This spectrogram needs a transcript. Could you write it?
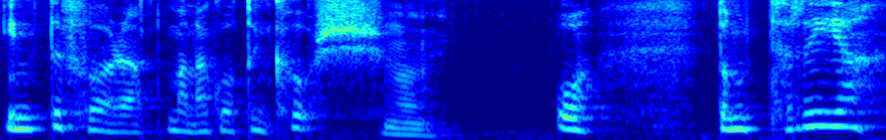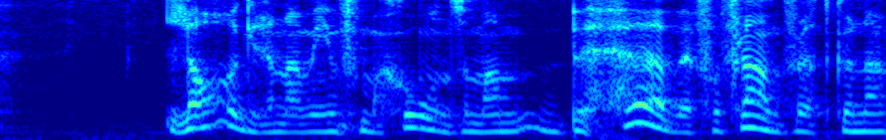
Inte för att man har gått en kurs. Mm. Och de tre lagren av information som man behöver få fram för att kunna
